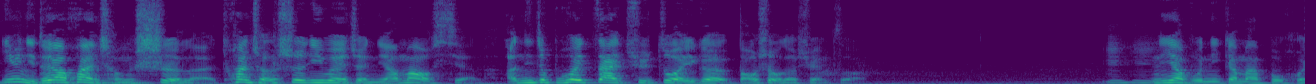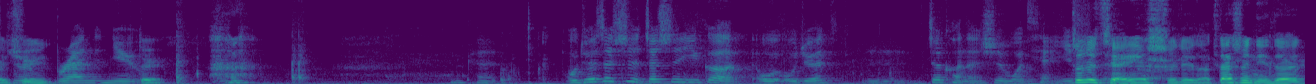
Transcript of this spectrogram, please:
因为你都要换城市了，换城市意味着你要冒险了啊，你就不会再去做一个保守的选择。嗯哼，你要不你干嘛不回去？Brand new。对。OK，我觉得这是这是一个我我觉得嗯，这可能是我潜意识。这是潜意识里的，但是你的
